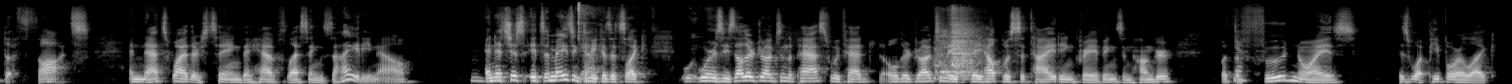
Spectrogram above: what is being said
the thoughts. And that's why they're saying they have less anxiety now. Mm-hmm. And it's just, it's amazing yeah. to me because it's like, whereas these other drugs in the past, we've had older drugs and they, they help with satiety and cravings and hunger. But the yeah. food noise is what people are like,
